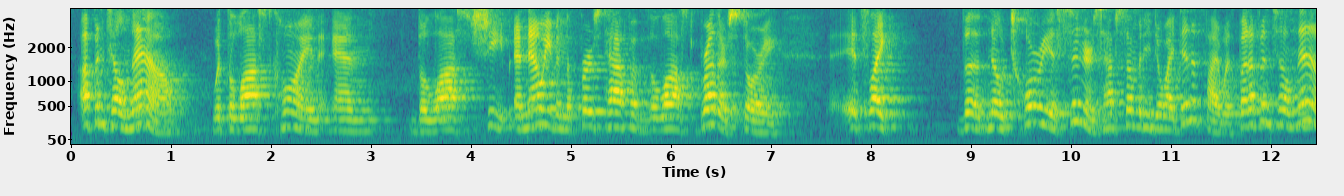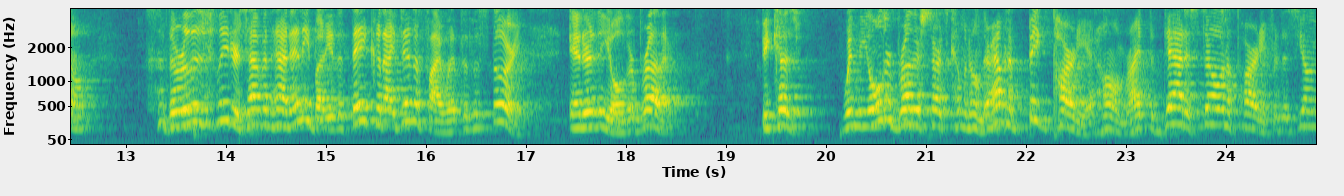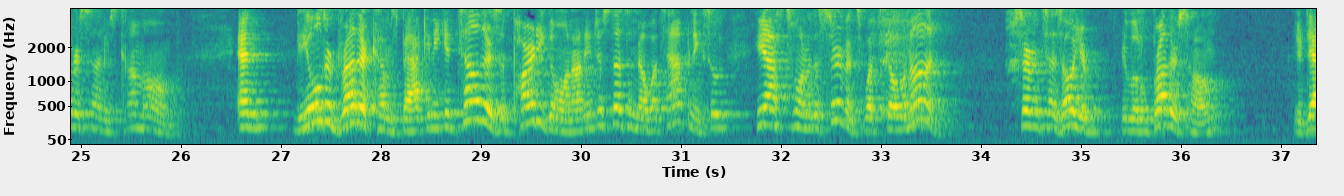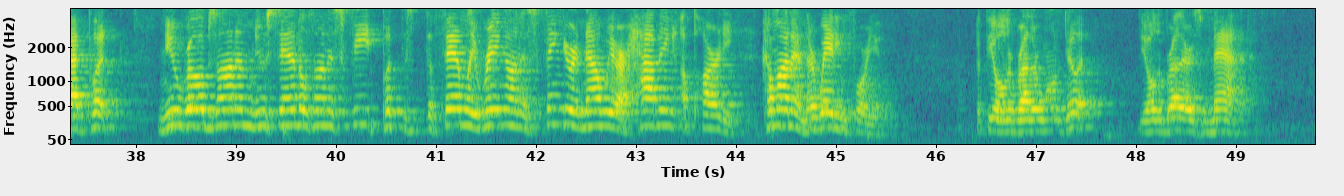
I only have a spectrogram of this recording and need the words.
Up until now, with the lost coin and the lost sheep, and now even the first half of the lost brother story, it's like the notorious sinners have somebody to identify with. But up until now, the religious leaders haven't had anybody that they could identify with in the story. Enter the older brother. Because when the older brother starts coming home, they're having a big party at home, right? The dad is throwing a party for this younger son who's come home. And the older brother comes back and he can tell there's a party going on. He just doesn't know what's happening. So he asks one of the servants, What's going on? Servant says, Oh, your, your little brother's home. Your dad put new robes on him, new sandals on his feet, put the, the family ring on his finger, and now we are having a party. Come on in, they're waiting for you. But the older brother won't do it. The older brother is mad.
